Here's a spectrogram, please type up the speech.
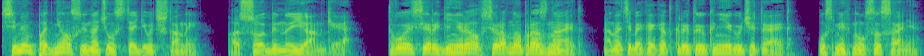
Семен поднялся и начал стягивать штаны. «Особенно Янке». «Твой серый генерал все равно прознает. Она тебя как открытую книгу читает», — усмехнулся Саня.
